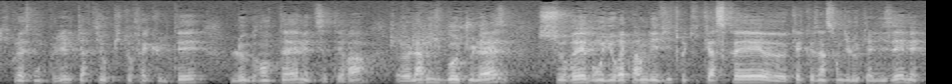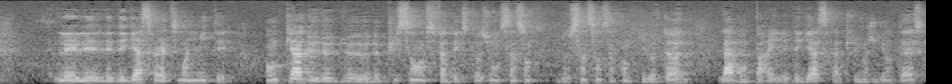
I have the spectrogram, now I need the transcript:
qui connaissent Montpellier, le quartier hôpitaux faculté, le Grand M, etc. Euh, la rive gauche du Lèze, serait, bon, il y aurait par exemple des vitres qui casseraient, euh, quelques incendies localisés, mais les, dégâts seraient relativement limités. En cas de, puissance, enfin d'explosion de 550 kilotonnes, là, bon, pareil, les dégâts seraient absolument gigantesques.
